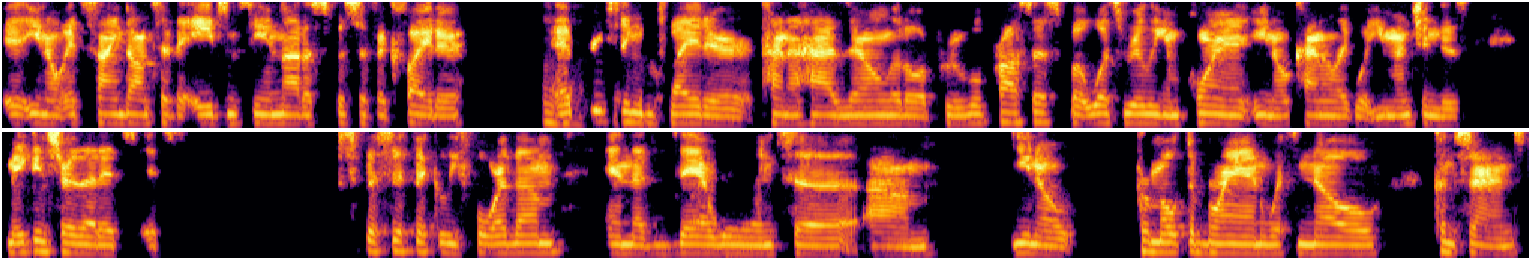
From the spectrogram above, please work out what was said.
it, you know it's signed on to the agency and not a specific fighter. Mm-hmm. Every single fighter kind of has their own little approval process, but what's really important, you know, kind of like what you mentioned, is making sure that it's it's specifically for them and that they're willing to, um, you know, promote the brand with no concerns.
